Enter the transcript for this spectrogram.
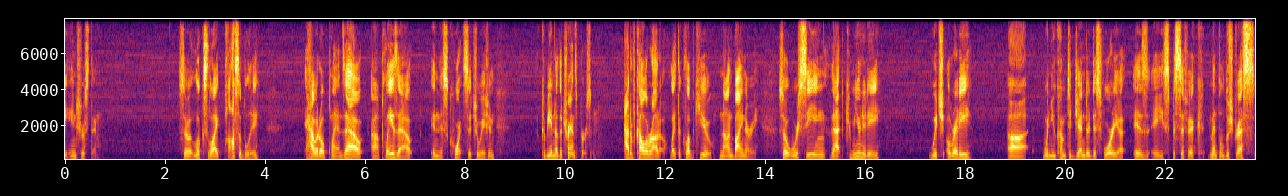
interesting. So it looks like possibly how it all plans out, uh, plays out in this court situation could be another trans person out of Colorado, like the Club Q, non binary. So we're seeing that community, which already, uh, when you come to gender dysphoria, is a specific mental distress.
